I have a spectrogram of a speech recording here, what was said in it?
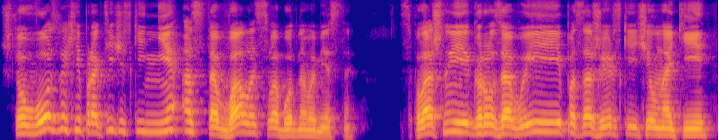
что в воздухе практически не оставалось свободного места. Сплошные грузовые и пассажирские челноки,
